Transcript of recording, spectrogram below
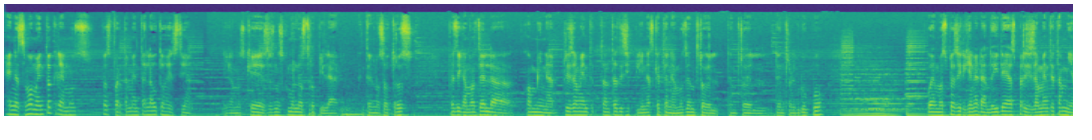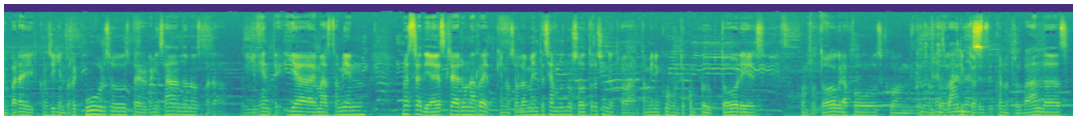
en este momento creemos pues fuertemente en la autogestión. Digamos que eso es como nuestro pilar. Entre nosotros, pues digamos de la combinar precisamente tantas disciplinas que tenemos dentro del, dentro del, dentro del grupo, podemos pues ir generando ideas precisamente también para ir consiguiendo recursos, para ir organizándonos, para conseguir gente. Y además también nuestra idea es crear una red, que no solamente seamos nosotros, sino trabajar también en conjunto con productores, con fotógrafos, con, pronto otras bandas. directores, con otras bandas.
